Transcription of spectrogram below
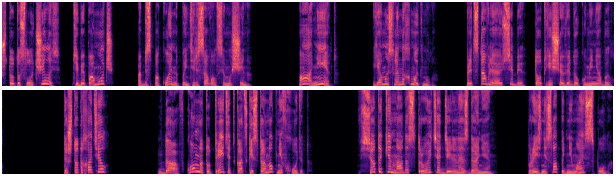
«Что-то случилось? Тебе помочь?» — обеспокоенно поинтересовался мужчина. «А, нет!» Я мысленно хмыкнула. «Представляю себе, тот еще видок у меня был. Ты что-то хотел?» «Да, в комнату третий ткацкий станок не входит». «Все-таки надо строить отдельное здание», — произнесла, поднимаясь с пола.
